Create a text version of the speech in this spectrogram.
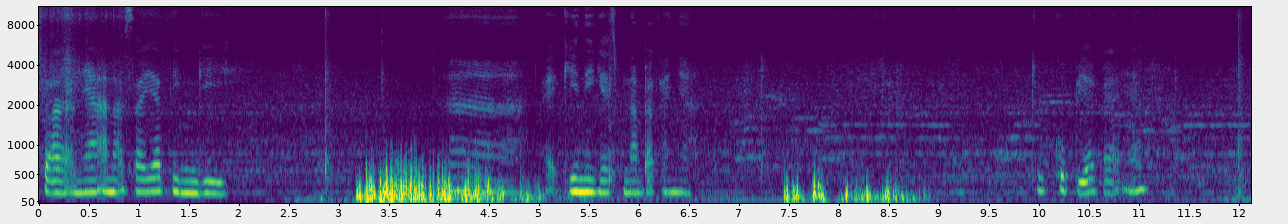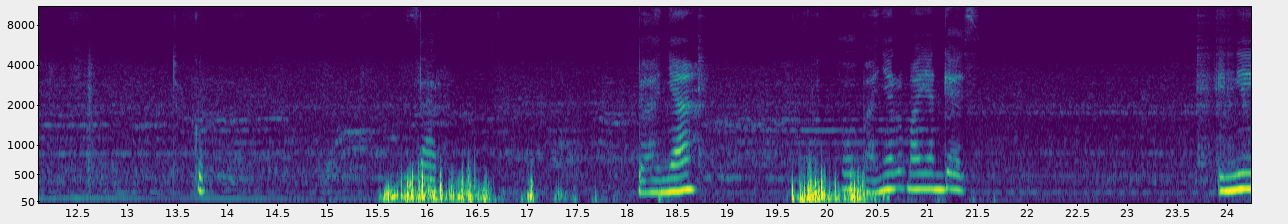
Soalnya anak saya tinggi. Nah kayak gini guys penampakannya. Cukup ya kayaknya bahannya oh bahannya lumayan guys. Ini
